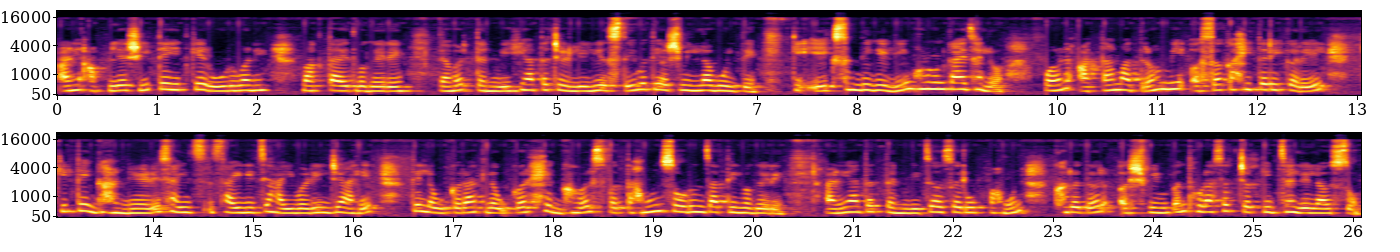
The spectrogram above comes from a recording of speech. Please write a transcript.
आणि आपल्याशी ते इतके रूढवणे वागतायत वगैरे. त्यावर तन्वी ही आता चिडलेली असते व ती अश्विनला बोलते की एक संधी गेली म्हणून काय काय झालं? पण आता मात्र मी असं काहीतरी करेल की ते घाणेरडे साई सायलीचे आईवडील जे आहेत ते लवकरात लवकर हे घर स्वतःहून सोडून जातील वगैरे. आणि आता तन्वीचं असं रूप पाहून खरं तर अश्विन पण थोडासा चकित झालेला असतो.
